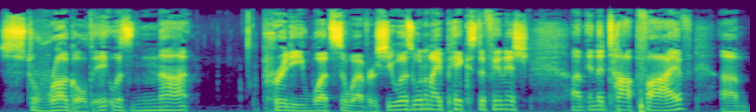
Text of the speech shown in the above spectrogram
struggled. It was not pretty whatsoever. She was one of my picks to finish um, in the top five. Um,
